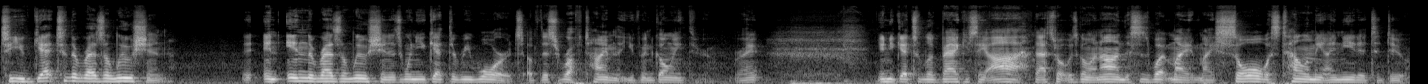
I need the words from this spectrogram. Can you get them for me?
till you get to the resolution. And in the resolution is when you get the rewards of this rough time that you've been going through, right? And you get to look back, you say, ah, that's what was going on. This is what my, my soul was telling me I needed to do.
